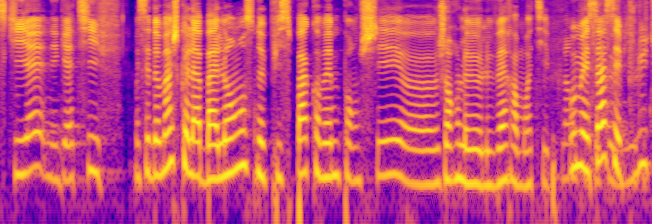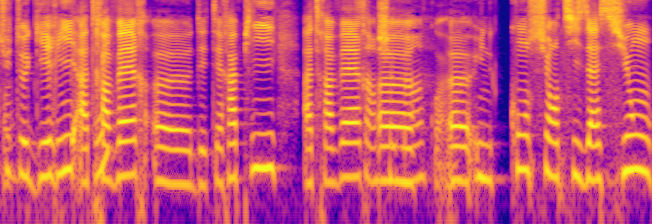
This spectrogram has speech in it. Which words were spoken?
ce qui est négatif. Mais c'est dommage que la balance ne puisse pas quand même pencher, euh, genre le, le verre à moitié plein. Oui, mais ça, c'est plus quoi. tu te guéris à travers euh, des thérapies, à travers un euh, chemin, quoi. une conscientisation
